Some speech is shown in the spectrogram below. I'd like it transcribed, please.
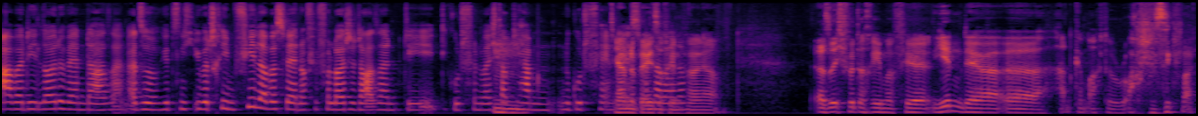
Aber die Leute werden da sein. Also jetzt nicht übertrieben viel, aber es werden auf jeden Fall Leute da sein, die, die gut finden, weil ich glaube, Mhm. die haben eine gute Fanbase. Die haben eine Base auf jeden. Fall, ja. Also ich würde auch jedem empfehlen, jeden, der äh, handgemachte Rockmusik mag,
